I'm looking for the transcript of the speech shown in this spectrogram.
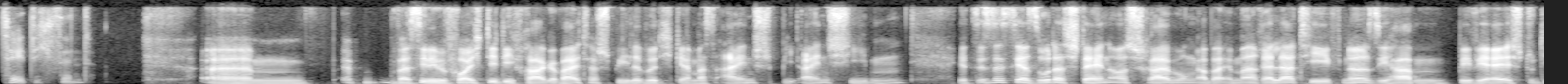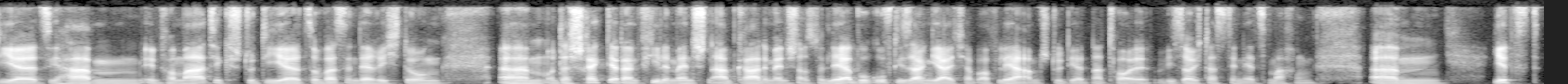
tätig sind. Ähm, Vassili, bevor ich dir die Frage weiterspiele, würde ich gerne was einschieben. Jetzt ist es ja so, dass Stellenausschreibungen aber immer relativ, ne, Sie haben BWL studiert, Sie haben Informatik studiert, sowas in der Richtung. Ähm, und das schreckt ja dann viele Menschen ab, gerade Menschen aus dem Lehrberuf, die sagen, ja, ich habe auf Lehramt studiert, na toll, wie soll ich das denn jetzt machen? Ähm, jetzt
